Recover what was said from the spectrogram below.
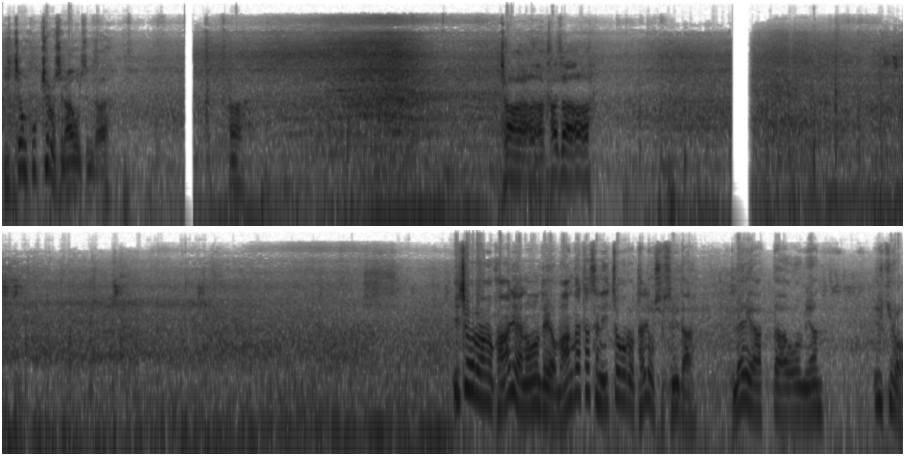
2.9km 지나가고 있습니다 아. 자 가자. 이쪽으로 가면 광안리가 나오는데요. 마음 같아서는 이쪽으로 달리고 싶습니다. 내려갔다 오면 1km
